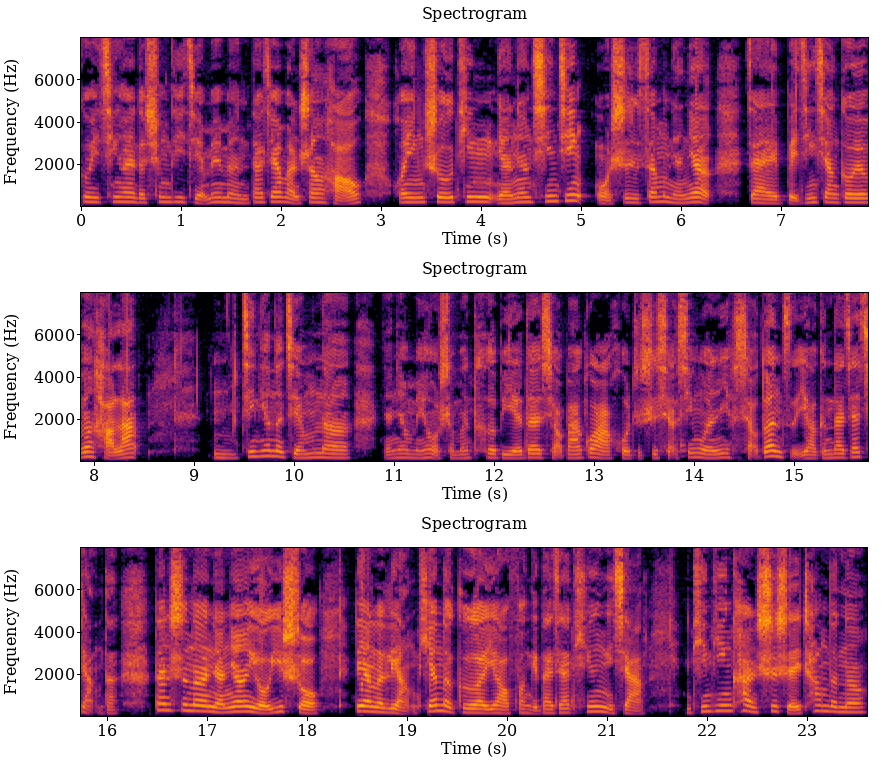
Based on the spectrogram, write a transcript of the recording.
各位亲爱的兄弟姐妹们，大家晚上好，欢迎收听《娘娘心经》，我是三木娘娘，在北京向各位问好啦。嗯，今天的节目呢，娘娘没有什么特别的小八卦或者是小新闻、小段子要跟大家讲的，但是呢，娘娘有一首练了两天的歌要放给大家听一下，你听听看是谁唱的呢？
